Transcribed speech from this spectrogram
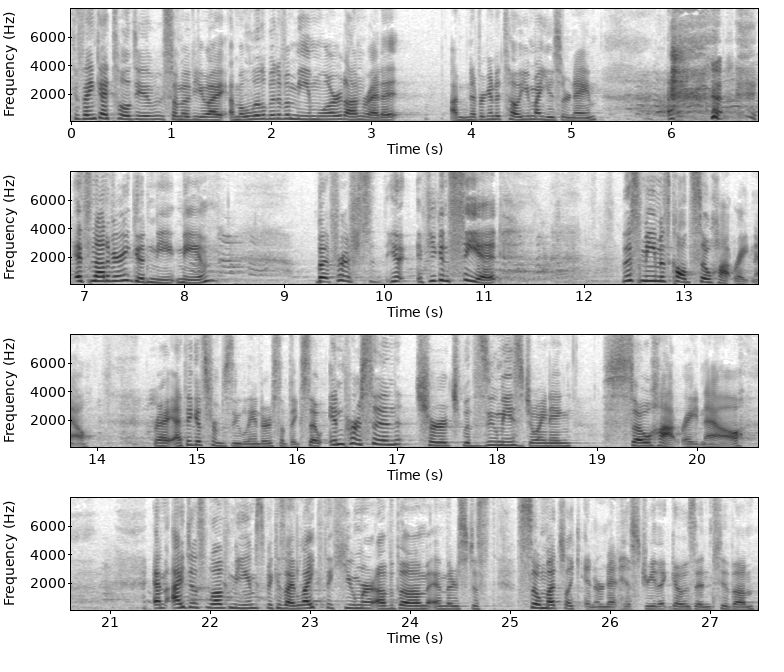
Because I think I told you, some of you, I, am a little bit of a meme lord on Reddit. I'm never going to tell you my username. it's not a very good meme. But first, if you can see it, this meme is called So Hot Right Now, right? I think it's from Zoolander or something. So, in person church with Zoomies joining, so hot right now. And I just love memes because I like the humor of them, and there's just so much like internet history that goes into them.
